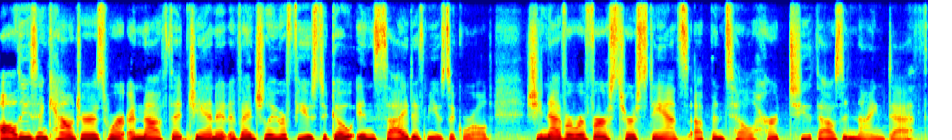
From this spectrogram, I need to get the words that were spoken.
All these encounters were enough that Janet eventually refused to go inside of Music World. She never reversed her stance up until her 2009 death.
